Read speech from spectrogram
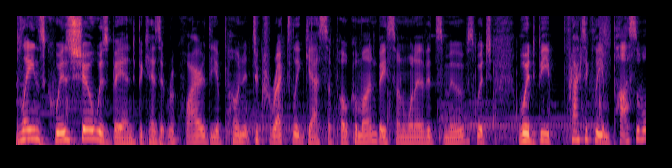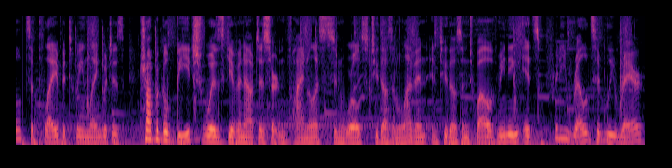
Blaine's quiz show was banned because it required the opponent to correctly guess a Pokemon based on one of its moves, which would be practically impossible to play between languages. Tropical Beach was given out to certain finalists in Worlds 2011 and 2012, meaning it's pretty relatively rare.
